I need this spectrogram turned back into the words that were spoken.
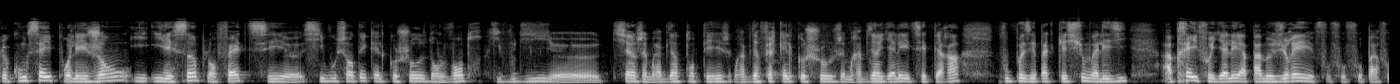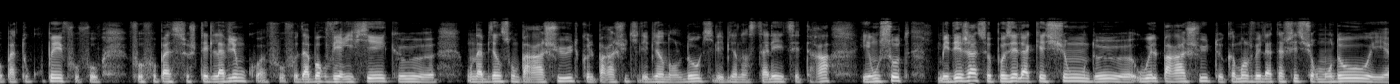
Le conseil pour les gens, il, est simple en fait, c'est euh, si vous sentez quelque chose dans le ventre qui vous dit euh, tiens j'aimerais bien tenter, j'aimerais bien faire quelque chose, j'aimerais bien y aller, etc. Vous posez pas de questions, allez-y. Après il faut y aller à pas mesurer, faut, faut, faut, pas, faut pas tout couper, faut, faut, faut, faut pas se jeter de l'avion quoi. Faut, faut d'abord vérifier que euh, on a bien son parachute, que le parachute il est bien dans le dos, qu'il est bien installé, etc. Et on saute. Mais déjà se poser la question de où est le parachute, comment je vais l'attacher sur mon dos et,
